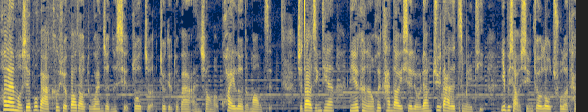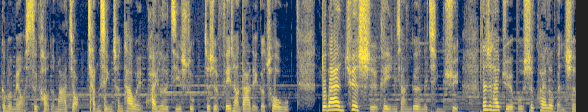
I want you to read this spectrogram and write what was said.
后来，某些不把科学报道读完整的写作者就给多巴胺安上了快乐的帽子。直到今天，你也可能会看到一些流量巨大的自媒体，一不小心就露出了他根本没有思考的马脚，强行称它为快乐激素，这是非常大的一个错误。多巴胺确实可以影响一个人的情绪，但是它绝不是快乐本身。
